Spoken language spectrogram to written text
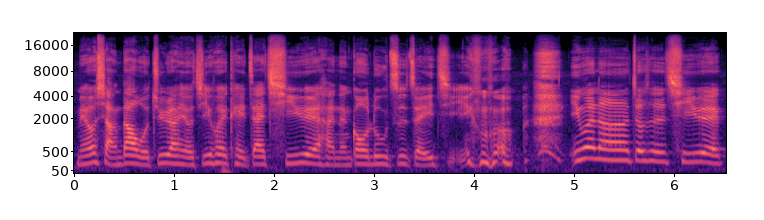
没有想到，我居然有机会可以在七月还能够录制这一集。因为呢，就是七月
